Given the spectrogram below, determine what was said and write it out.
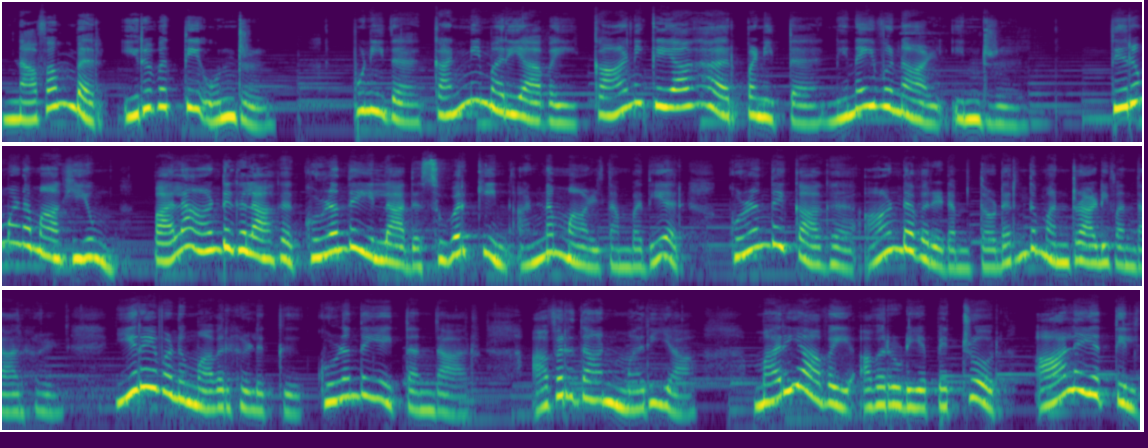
நவம்பர் இருபத்தி ஒன்று. புனித கன்னிமரியாவை காணிக்கையாக அர்ப்பணித்த நினைவு நாள் இன்று. திருமணமாகியும் பல ஆண்டுகளாக குழந்தை இல்லாத சுவர்க்கின் அன்னம்மாள் தம்பதியர் குழந்தைக்காக ஆண்டவரிடம் தொடர்ந்து மன்றாடி வந்தார்கள். இறைவனும் அவர்களுக்கு குழந்தையை தந்தார். அவர்தான் மரியா. மரியாவை அவருடைய பெற்றோர் ஆலயத்தில்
